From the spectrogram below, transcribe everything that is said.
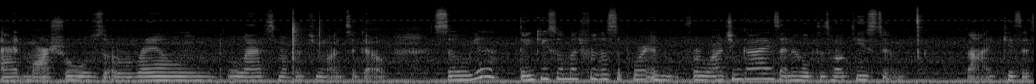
at Marshall's around last month or two months ago. So yeah, thank you so much for the support and for watching guys and I hope to talk to you soon. Bye. Kisses.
